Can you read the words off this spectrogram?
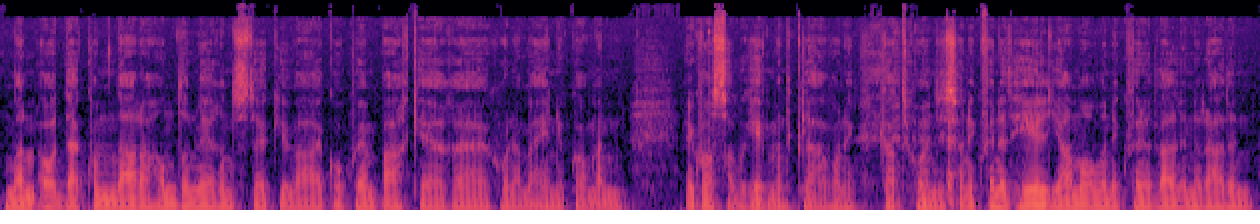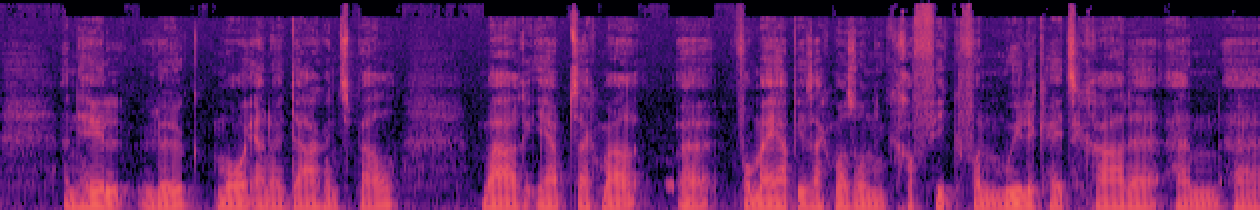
maar oh, daar kwam na de hand dan weer een stukje waar ik ook weer een paar keer eh, gewoon aan mijn einde kwam. En ik was er op een gegeven moment klaar. Ik, ik had gewoon zoiets van, ik vind het heel jammer, want ik vind het wel inderdaad een, een heel leuk, mooi en uitdagend spel. Maar je hebt zeg maar, eh, voor mij heb je zeg maar zo'n grafiek van moeilijkheidsgraden en eh,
